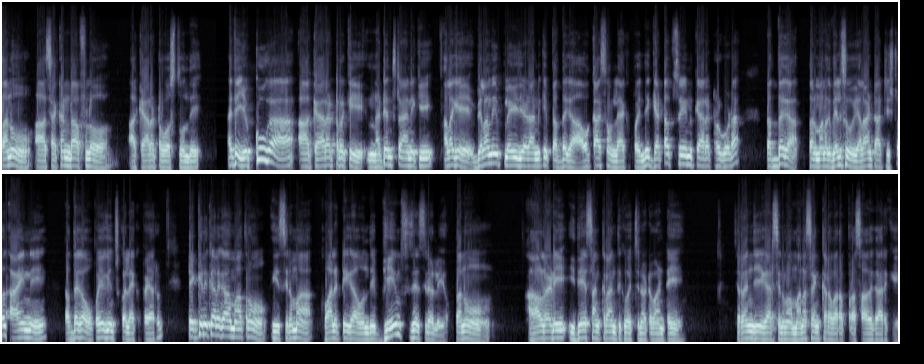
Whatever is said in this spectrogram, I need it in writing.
తను ఆ సెకండ్ హాఫ్లో ఆ క్యారెక్టర్ వస్తుంది. అయితే ఎక్కువగా ఆ క్యారెక్టర్కి నటించడానికి అలాగే విలని ప్లే చేయడానికి పెద్దగా అవకాశం లేకపోయింది. గెటప్ శ్రీను క్యారెక్టర్ కూడా పెద్దగా తను మనకు తెలుసు ఎలాంటి ఆర్టిస్టో ఆయన్ని పెద్దగా ఉపయోగించుకోలేకపోయారు. టెక్నికల్గా మాత్రం ఈ సినిమా క్వాలిటీగా ఉంది. భీమ్స్ సెసిరలియో తను ఆల్రెడీ ఇదే సంక్రాంతికి వచ్చినటువంటి చిరంజీవి గారి సినిమా మనశంకర వరప్రసాద్ గారికి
